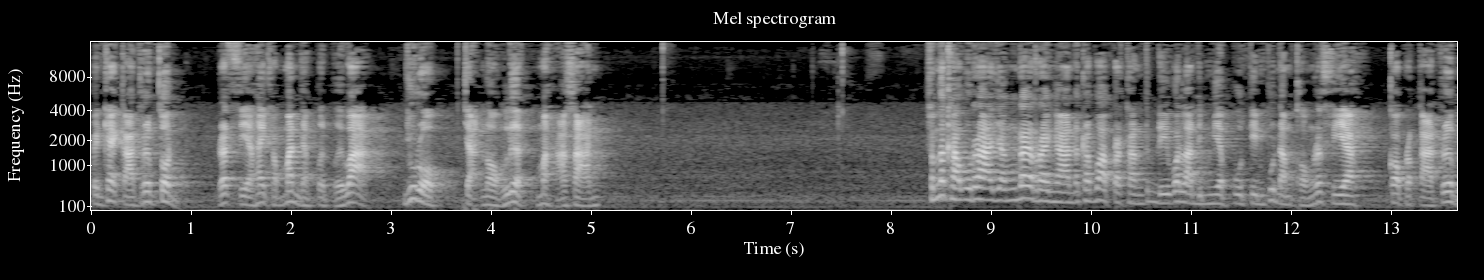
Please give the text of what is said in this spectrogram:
เป็นแค่การเริ่มต้น รัสเซียให้คำมั่นอย่างเปิดเผยว่า ยุโรปจะนองเลือดมหาศาลสำนักข่าวอุรายังได้รายงานนะครับว่าประธานาธิบดีวลาดิเมียร์ปูตินผู้นำของรัสเซีย ก็ประกาศเริ่ม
